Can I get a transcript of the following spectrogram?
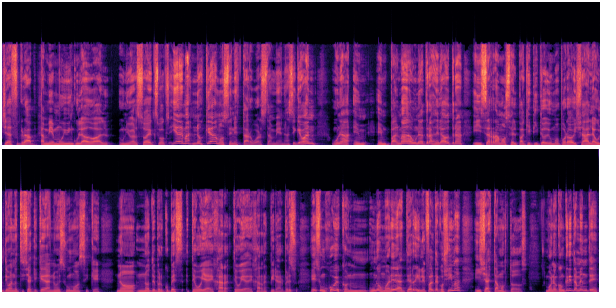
Jeff Grapp, también muy vinculado al universo Xbox. Y además nos quedamos en Star Wars también. Así que van una empalmada una atrás de la otra y cerramos el paquetito de humo por hoy. Ya la última noticia que queda no es humo, así que no, no te preocupes, te voy a dejar, te voy a dejar respirar. Pero es, es un jueves con una humareda terrible. Falta Kojima y ya estamos todos. Bueno, concretamente,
